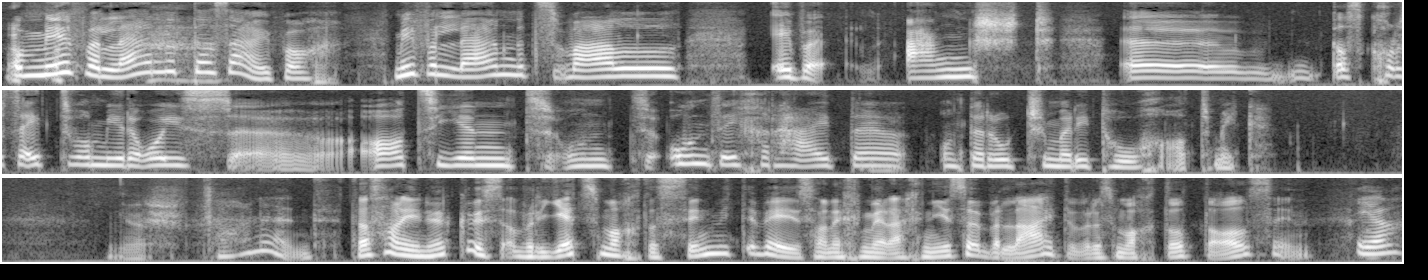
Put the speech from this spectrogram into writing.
Und wir verlernen das einfach. Wir verlernen es, weil eben Angst, äh, das Korsett, das wir uns äh, anziehen und Unsicherheiten und dann rutschen wir in die Hochatmung. Spannend. Das habe ich nicht gewusst. Aber jetzt macht das Sinn mit dem Bass. Das habe ich mir eigentlich nie so überlegt, aber es macht total Sinn. Ja.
